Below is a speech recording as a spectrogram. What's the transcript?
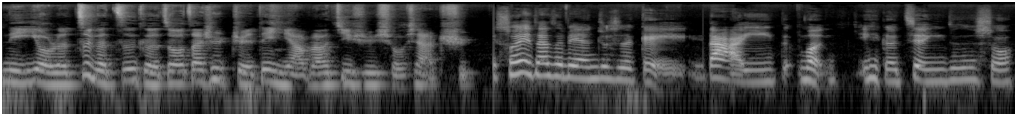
你有了这个资格之后，再去决定你要不要继续修下去。所以在这边就是给大一的们一个建议，就是说，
